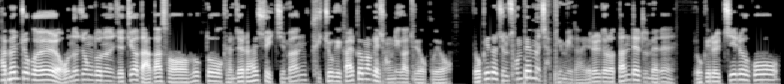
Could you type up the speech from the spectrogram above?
하변 쪽을 어느 정도는 이제 뛰어나가서 흙도 견제를 할 수 있지만 귀 쪽이 깔끔하게 정리가 되었고요. 여기도 지금 손 빼면 잡힙니다. 예를 들어 딴 데 두면은 여기를 찌르고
